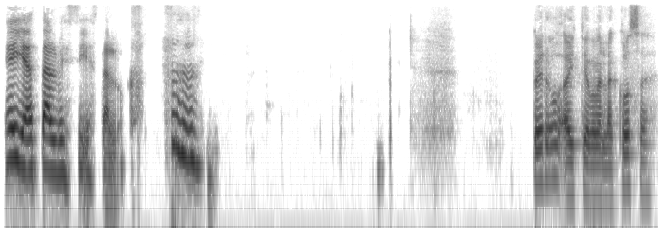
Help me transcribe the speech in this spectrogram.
ella tal vez sí está loca. Pero ahí te va la cosa.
